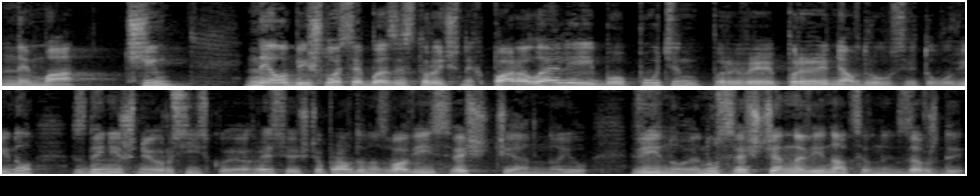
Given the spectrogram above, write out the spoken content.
нема чим. Не обійшлося без історичних паралелій, бо Путін прирівняв Другу світову війну з нинішньою російською агресією, щоправда, назвав її священною війною. Ну, священна війна це в них завжди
